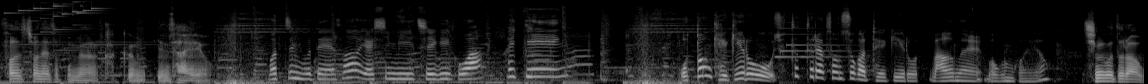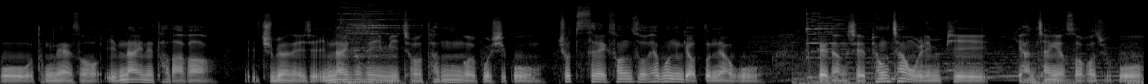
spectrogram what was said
선수촌에서 보면 가끔 인사해요. 멋진 무대에서 열심히 즐기고 와. 화이팅! 어떤 계기로 쇼트트랙 선수가 되기로 마음을 먹은 거예요? 친구들하고 동네에서 인라인을 타다가 주변에 이제 인라인 선생님이 저 타는 걸 보시고 쇼트트랙 선수 해보는 게 어떠냐고 그때 당시에 평창 올림픽이 한창이었어가지고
